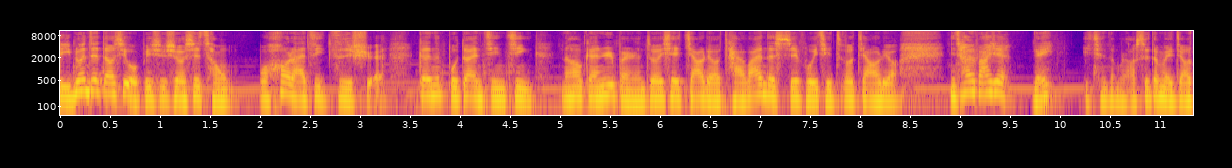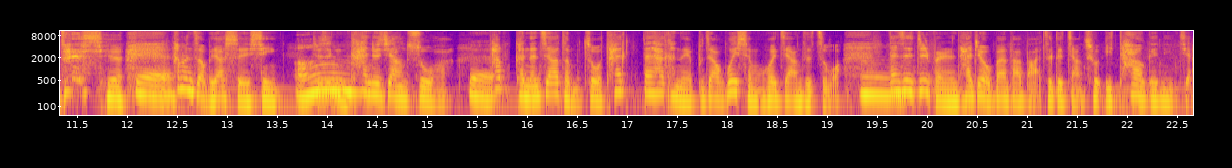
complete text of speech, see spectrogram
理论，这东西我必须说是从我后来自己自学，跟不断精进，然后跟日本人做一些交流，台湾的师傅一起做交流，你才会发现，哎。以前怎么老师都没教这些？对，他们走比较随性，就是你看就这样做啊。对，他可能知道怎么做，他但他可能也不知道为什么会这样子做。嗯，但是日本人他就有办法把这个讲出一套跟你讲，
